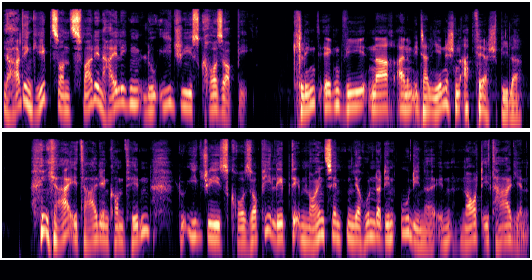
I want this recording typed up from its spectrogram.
Ja, den gibt's und zwar den heiligen Luigi Scrosoppi. Klingt irgendwie nach einem italienischen Abwehrspieler. Ja, Italien kommt hin. Luigi Scrosoppi lebte im 19. Jahrhundert in Udine in Norditalien.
